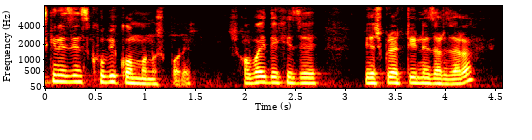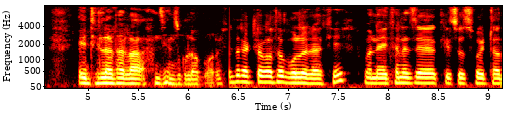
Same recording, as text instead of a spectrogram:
স্কিনি জিন্স খুবই কম মানুষ পরে। সবাই দেখি যে বিশেষ করে টিনেজার যারা এই ঢিলা ঢালা জিন্সগুলো পরে। এদের একটা কথা বলে রাখি মানে এখানে যে কিছু সোয়েটার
